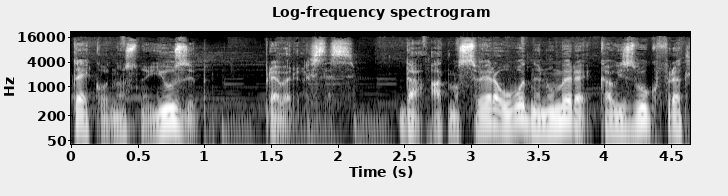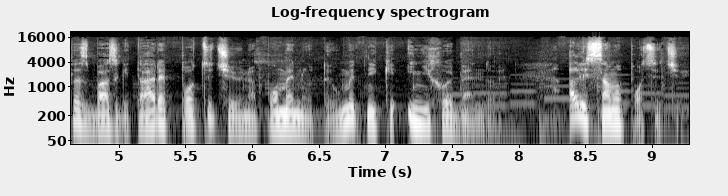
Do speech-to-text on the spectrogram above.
Tech, odnosno Uzib, prevarili ste se. Da, atmosfera uvodne numere kao i zvuk fretless bas gitare podsjećaju na pomenute umetnike i njihove bendove. Ali samo podsjećaju,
